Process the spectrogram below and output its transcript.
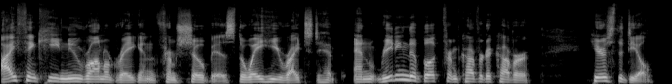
I think he knew Ronald Reagan from showbiz, the way he writes to him. And reading the book from cover to cover, here's the deal.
